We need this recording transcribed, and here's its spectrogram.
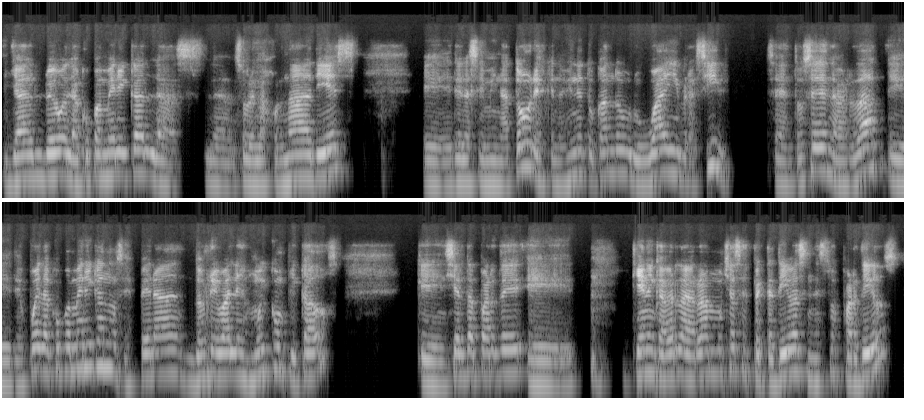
ya luego de la Copa América, las, la- sobre la jornada 10 eh, de las eliminatorias que nos viene tocando Uruguay y Brasil. O sea, entonces, la verdad, eh, después de la Copa América nos esperan dos rivales muy complicados que en cierta parte eh, tienen que haber, la verdad, muchas expectativas en estos partidos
